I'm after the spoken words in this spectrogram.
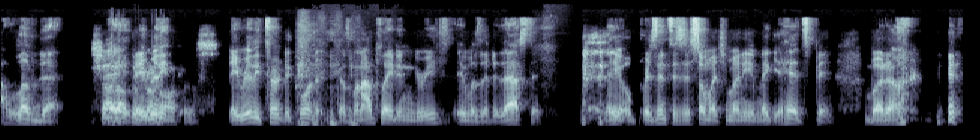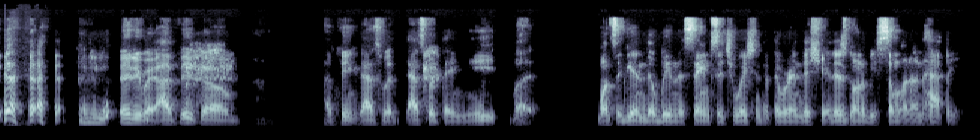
I love that. Shout hey, out the front really, office. They really turned the corner because when I played in Greece, it was a disaster. They owe presenters so much money and make your head spin. But uh, anyway, I think um, I think that's what that's what they need. But once again, they'll be in the same situation that they were in this year. There's going to be someone unhappy.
